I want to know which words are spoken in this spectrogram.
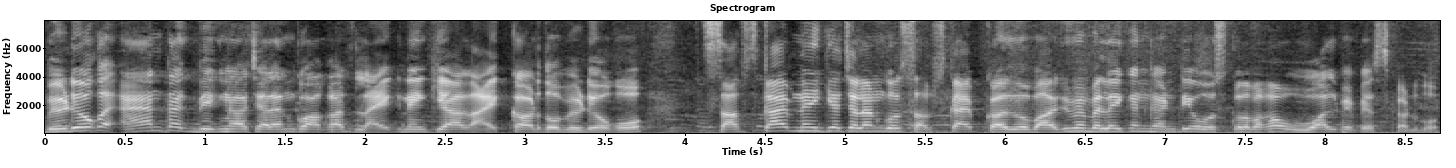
वीडियो को एंड तक देखना, चैनल को अगर लाइक नहीं किया लाइक कर दो वीडियो को। सब्सक्राइब नहीं किया चैनल को सब्सक्राइब कर दो, बाजू में बेलाइकन घंटी है, उसको दबा वॉल पे प्रेस कर दो।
